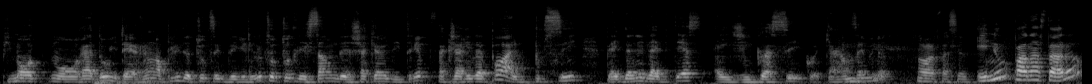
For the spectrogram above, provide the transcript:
Puis mon, radeau était rempli de toutes ces débris-là, toutes, les cendres de chacun des tripes. Fait que j'arrivais pas à le pousser puis à lui donner de la vitesse. Hey, j'ai gossé, quoi, 45 minutes. Ouais, facile. Et nous, pendant ce temps-là,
